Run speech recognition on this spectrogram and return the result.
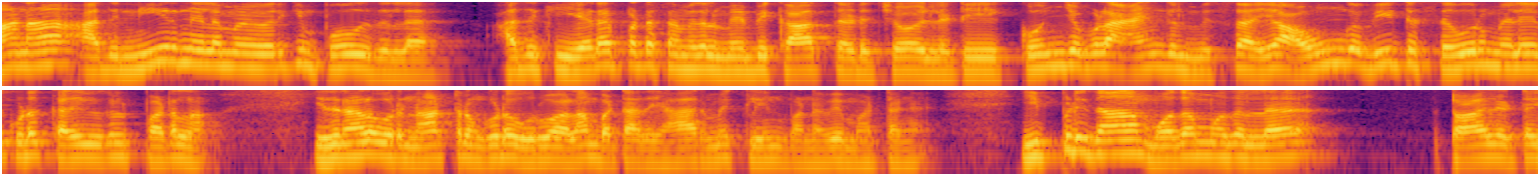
ஆனால் அது நீர் நிலைமை வரைக்கும் போகுதில்ல. அதுக்கு இடப்பட்ட சமயத்தில் மேபி காற்றடிச்சோ இல்லாட்டி கொஞ்சம் போல் ஆங்கிள் மிஸ் ஆகி அவங்க வீட்டு செவுறு மேலேயே கூட கழிவுகள் படலாம். இதனால் ஒரு நாற்றம் கூட உருவாகலாம் பட் அதை யாருமே க்ளீன் பண்ணவே மாட்டாங்க. இப்படி தான் முத முதல்ல டாய்லெட்டை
